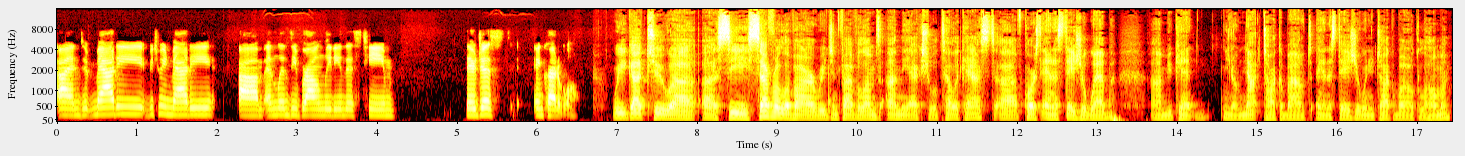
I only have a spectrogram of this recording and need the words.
And Maddie, between Maddie um, and Lynnzee Brown leading this team, they're just incredible. We got to uh, uh, see several of our Region 5 alums on the actual telecast. Uh, of course, Anastasia Webb. Um, you can't, you know, not talk about Anastasia when you talk about Oklahoma.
